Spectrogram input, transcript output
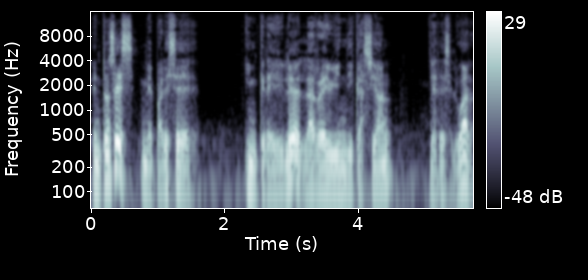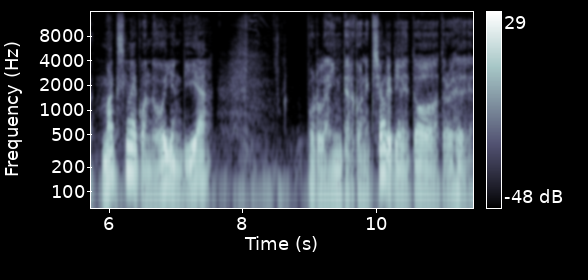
Entonces me parece increíble la reivindicación desde ese lugar. Máxime cuando hoy en día, por la interconexión que tiene todo a través de,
